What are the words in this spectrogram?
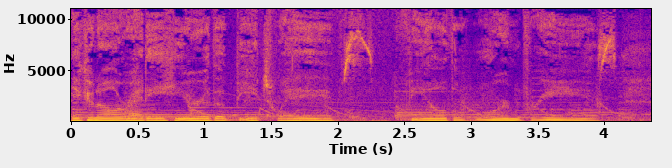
You can already hear the beach waves, feel the warm breeze,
